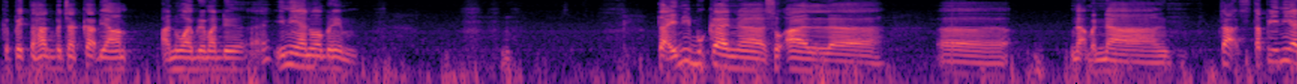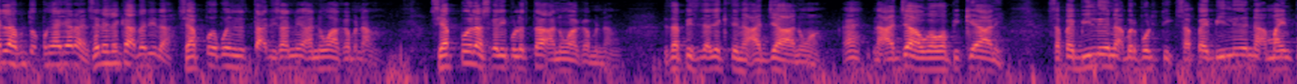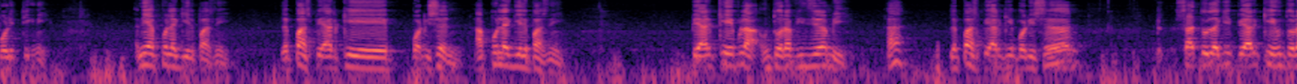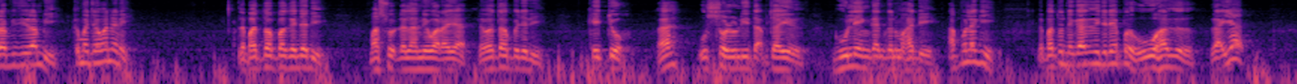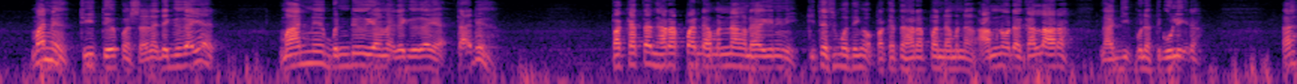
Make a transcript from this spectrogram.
kepetahan bercakap yang Anwar Ibrahim ada. Eh? Ini Anwar Ibrahim. Tak, ini bukan uh, soal uh, uh, nak menang. Tak, tapi ini adalah untuk pengajaran. Saya dah cakap tadi dah. Siapa pun letak di sana, Anwar akan menang. Siapalah sekali pun letak, Anwar akan menang. Tetapi sekejap kita nak ajar Anwar. Eh? Nak ajar orang-orang PKR ni. Sampai bila nak berpolitik? Sampai bila nak main politik ni? Ni apa lagi lepas ni? Lepas PRK Port Apa lagi lepas ni? PRK pula untuk Rafizi Ramli. Ha? Lepas PRK Polisen, satu lagi PRK untuk Rafizi Ramli. Ke macam mana ni? Lepas tu apa akan jadi? Masuk dalam Dewan Rakyat. Lepas tu apa jadi? Kecoh. Ha? Usul undi tak percaya. Gulingkan Tuan Mahathir. Apa lagi? Lepas tu negara jadi apa? Uhara. Rakyat. Mana cerita pasal nak jaga rakyat? Mana benda yang nak jaga rakyat? Tak ada. Pakatan Harapan dah menang dah hari ni. Kita semua tengok Pakatan Harapan dah menang. UMNO dah kalah dah. Najib pun dah tergolek dah. Ha?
